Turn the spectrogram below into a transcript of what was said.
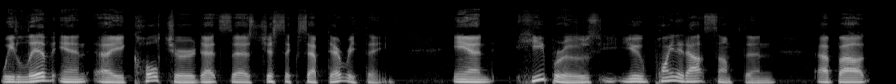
we live in a culture that says just accept everything, and Hebrews, you pointed out something about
